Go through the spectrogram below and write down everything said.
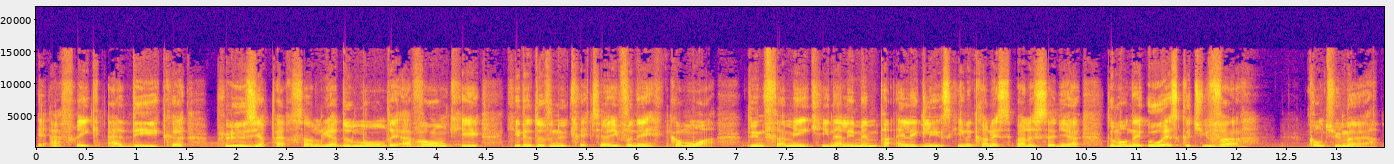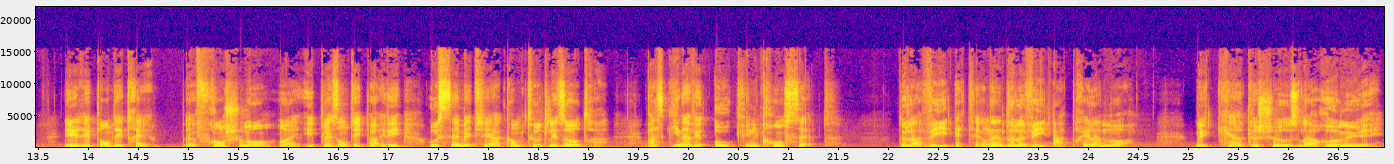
et, Afrique, a dit que plusieurs personnes lui ont demandé, avant qu'il est devenu chrétien, il venait, comme moi, d'une famille qui n'allait même pas à l'église, qui ne connaissait pas le Seigneur, demander où est-ce que tu vas quand tu meurs? Et il répondait très euh, franchement, ouais, il plaisantait pas, il dit au cimetière comme toutes les autres, parce qu'il n'avait aucun concept de la vie éternelle, de la vie après la mort. Mais quelque chose l'a remué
